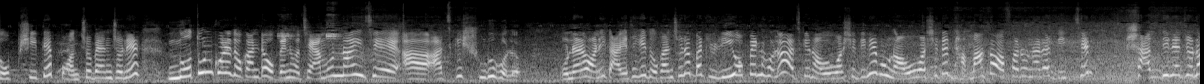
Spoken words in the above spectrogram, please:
তপসিতে পঞ্চব্যঞ্জনের নতুন করে দোকানটা ওপেন হচ্ছে। এমন নয় যে আজকে শুরু হলো। ওনারা অনেক আগে থেকেই দোকান ছিল বাট রিওপেন হলো আজকে নববর্ষের দিনে এবং নববর্ষেতে ধামাকা অফার ওনারা দিচ্ছেন সাত দিনের জন্য,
